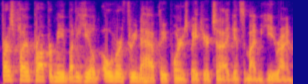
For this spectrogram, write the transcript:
first player prop for me, Buddy Hield, over three and a half three pointers made here tonight against the Miami Heat, Ryan.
